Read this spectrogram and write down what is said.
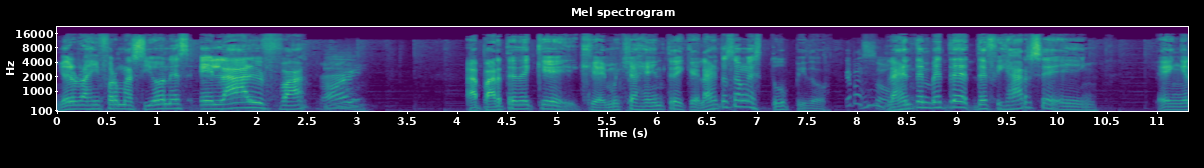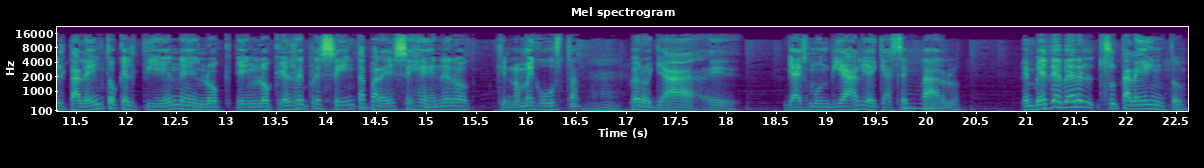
Señores, las informaciones, el alfa, Ay. aparte de que, que hay mucha gente, que la gente son estúpidos. ¿Qué pasó? La gente en vez de, de fijarse en, en el talento que él tiene, en lo, en lo que él representa para ese género que no me gusta, pero ya, eh, ya es mundial y hay que aceptarlo. En vez de ver el- su talento,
